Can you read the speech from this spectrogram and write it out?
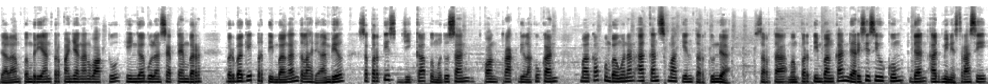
Dalam pemberian perpanjangan waktu hingga bulan September, berbagai pertimbangan telah diambil, seperti jika pemutusan kontrak dilakukan, maka pembangunan akan semakin tertunda. serta mempertimbangkan dari sisi hukum dan administrasi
